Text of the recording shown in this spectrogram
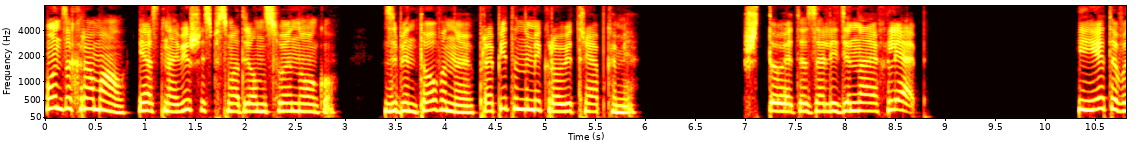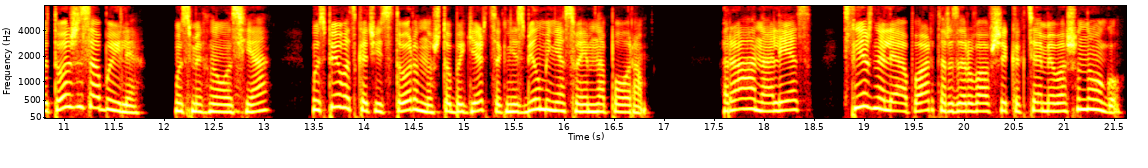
он захромал и, остановившись, посмотрел на свою ногу, забинтованную, пропитанными кровью тряпками. «Что это за ледяная хлябь?» «И это вы тоже забыли?» — усмехнулась я, успев отскочить в сторону, чтобы герцог не сбил меня своим напором. «Рано, лес! Снежный леопард, разорвавший когтями вашу ногу!»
